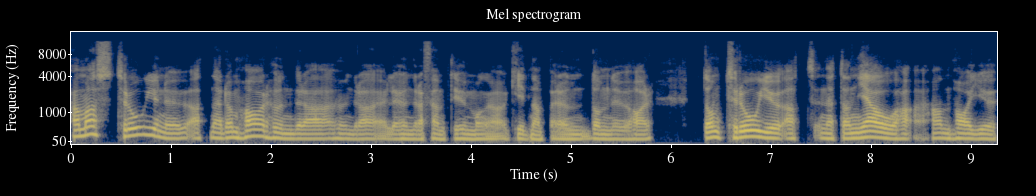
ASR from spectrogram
Hamas tror ju nu att när de har 100, 100 eller 150, hur många kidnappare de nu har, de tror ju att Netanyahu, ha- han har ju,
